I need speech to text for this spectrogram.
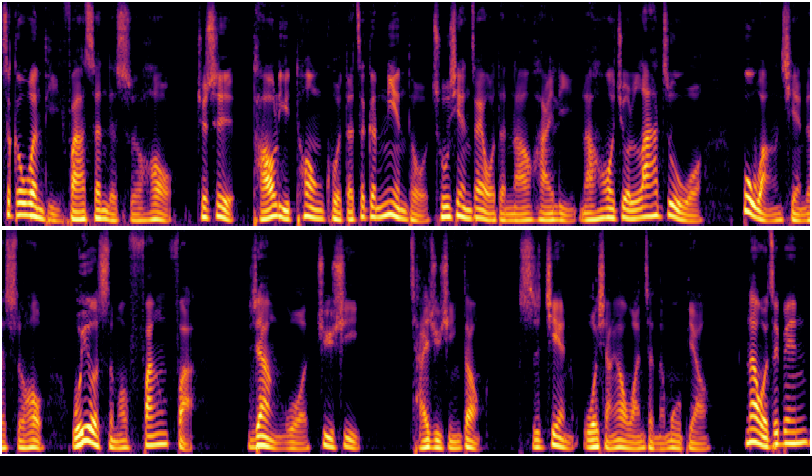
这个问题发生的时候，就是逃离痛苦的这个念头出现在我的脑海里，然后就拉住我不往前的时候，我有什么方法让我继续采取行动？实践我想要完成的目标。那我这边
